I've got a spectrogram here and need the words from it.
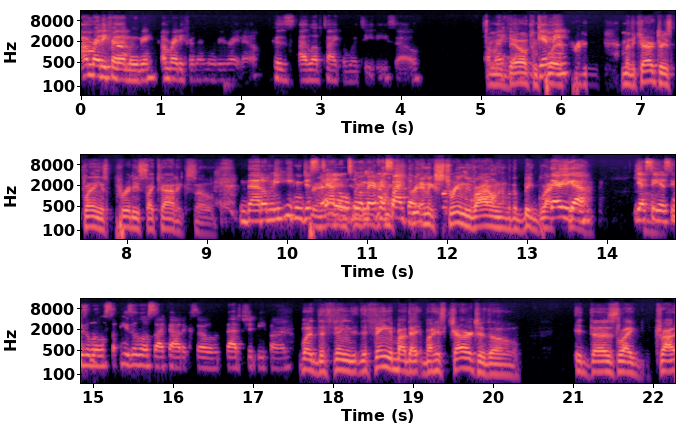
I'm ready for that movie. I'm ready for that movie right now because I love Taika Waititi. So I I'm mean, like, Bale can give play me pretty. I mean, the character he's playing is pretty psychotic. So that'll be. He can just And- tap into American Psycho. and extremely violent with a big black. There you go. sword. Yes, he is. He's a little. He's a little psychotic. So that should be fun. But the thing, the thing about that about his character though, it does like drop.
